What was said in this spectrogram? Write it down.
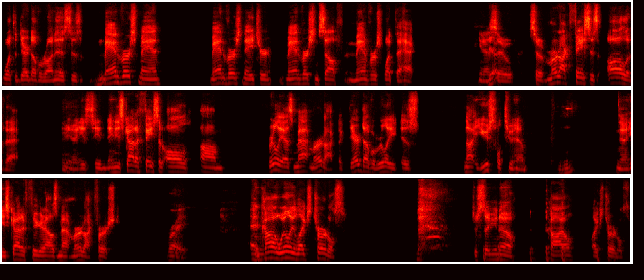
what the Daredevil run is. Is mm-hmm. man versus man, man versus nature, man versus himself, man versus what the heck. You know, yep. so so Murdock faces all of that. Mm. You know, he's he, and he's got to face it all um, really as Matt Murdock. Like Daredevil really is not useful to him. Mm-hmm. You know, he's got to figure it out as Matt Murdock first. Right. And, and Kyle Willie likes turtles. Just so you know, Kyle likes turtles.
